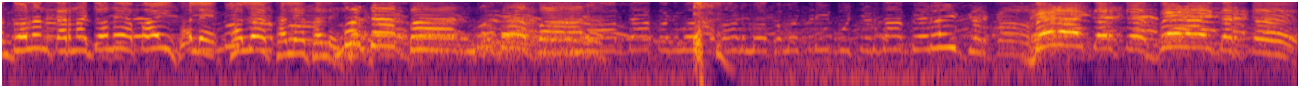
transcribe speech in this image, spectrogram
ਅੰਦੋਲਨ ਕਰਨਾ ਚਾਹੁੰਦੇ ਆ ਭਾਈ ਥੱਲੇ ਥੱਲੇ ਥੱਲੇ ਥੱਲੇ। ਮੁਰਦਾਬਾਦ ਮੁਰਦਾਬਾਦ। ਮਾਨ ਮੁੱਖ ਮੰਤਰੀ ਬੁੱਚੜ ਦਾ ਬੇੜਾ ਹੀ ਗਰਕਾ। ਬੇੜਾ ਹੀ ਕਰਕੇ ਬੇੜਾ ਹੀ ਕਰਕੇ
